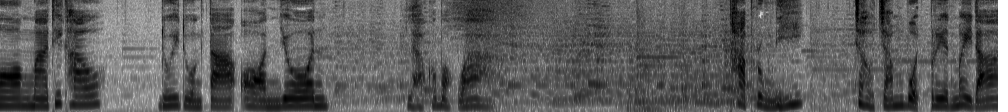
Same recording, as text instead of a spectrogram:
มองมาที่เขาด้วยดวงตาอ่อนโยน แล้วก็บอกว่า ถ้าพรุ่งนี้เจ้าจำบทเรียนไม่ได้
